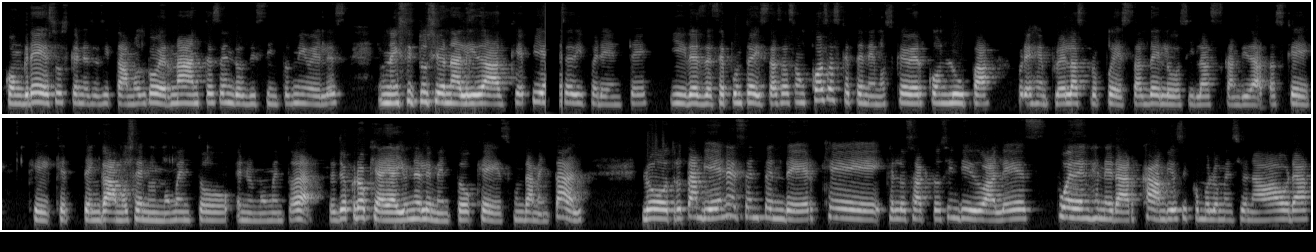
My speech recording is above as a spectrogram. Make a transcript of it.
congresos, que necesitamos gobernantes en los distintos niveles, una institucionalidad que piense diferente y desde ese punto de vista esas son cosas que tenemos que ver con lupa, por ejemplo, de las propuestas de los y las candidatas que, que, tengamos en un momento, en un momento dado. Entonces yo creo que ahí hay un elemento que es fundamental. Lo otro también es entender que, que los actos individuales pueden generar cambios y como lo mencionaba ahora,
